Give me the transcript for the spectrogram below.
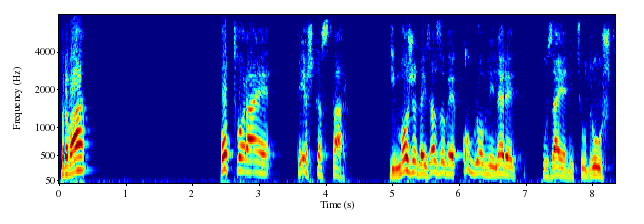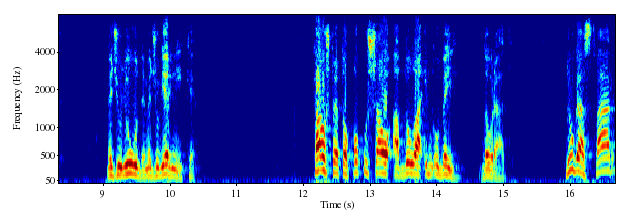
Prva, potvora je teška stvar i može da izazove ogromni nered u zajednici, u društvu, među ljude, među vjernike. kao što je to pokušao Abdullah ibn Ubej da uradi. Druga stvar,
